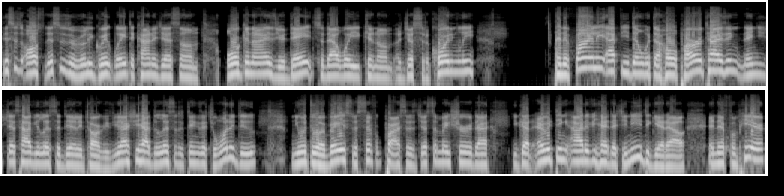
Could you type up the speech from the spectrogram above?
this is also this is a really great way to kind of just um organize your date so that way you can um adjust it accordingly. And then finally, after you're done with the whole prioritizing, then you just have your list of daily targets. You actually have the list of the things that you want to do. You went through a very specific process just to make sure that you got everything out of your head that you need to get out. And then from here,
